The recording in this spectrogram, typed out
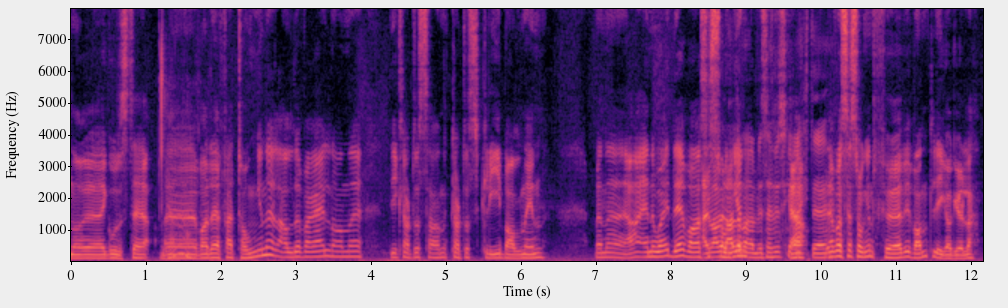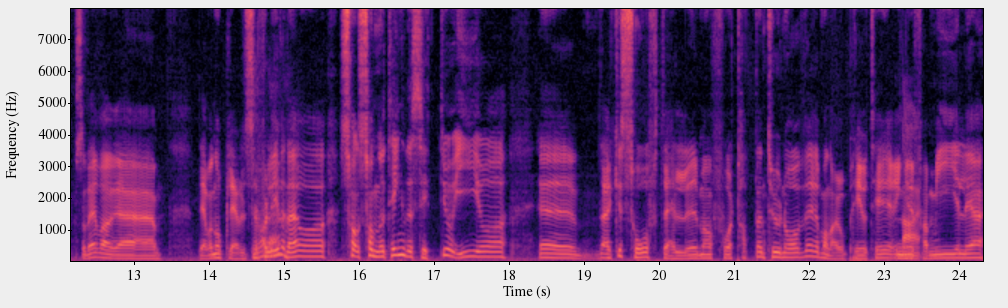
Når godeste ja. uh, Var det Fertongen eller Aldevarell? Når han, eh, de klarte å, han klarte å skli ballen inn. Men uh, ja, anyway, det var Ja, det var sesongen ja. Det var sesongen før vi vant ligagullet. Så det var uh, Det var en opplevelse for livet, det. Og så, sånne ting, det sitter jo i, og eh, det er ikke så ofte heller man får tatt den turen over. Man har jo prioriteringer, Nei. familie.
